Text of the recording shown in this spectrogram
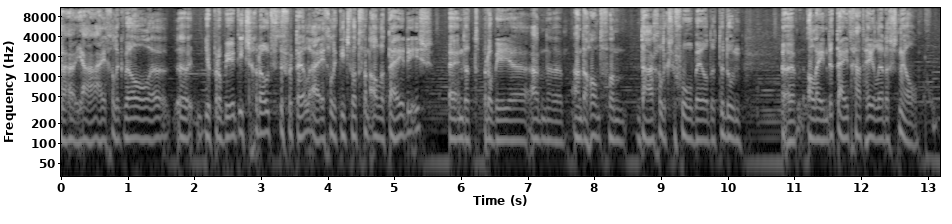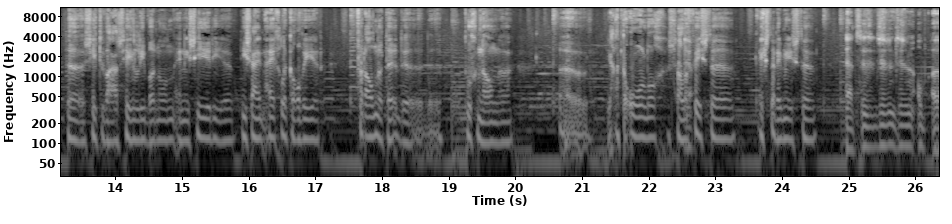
Uh, ja, eigenlijk wel. Uh, uh, je probeert iets groots te vertellen. Eigenlijk iets wat van alle tijden is. En dat probeer je aan, aan de hand van dagelijkse voorbeelden te doen. Alleen de tijd gaat heel erg snel. De situatie in Libanon en in Syrië... die zijn eigenlijk alweer veranderd. De, de toegenomen... Ja, de oorlog, salafisten... extremisten. Ja, het, is- het is, een op, eh,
